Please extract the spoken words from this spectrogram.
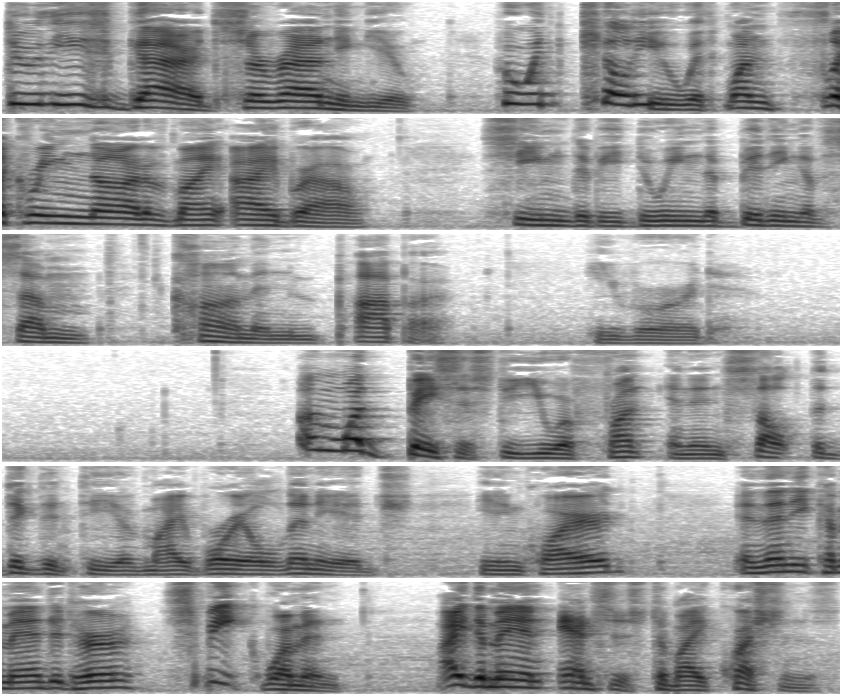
Do these guards surrounding you, who would kill you with one flickering nod of my eyebrow, seem to be doing the bidding of some common pauper? He roared. On what basis do you affront and insult the dignity of my royal lineage? he inquired, and then he commanded her, Speak, woman! I demand answers to my questions.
